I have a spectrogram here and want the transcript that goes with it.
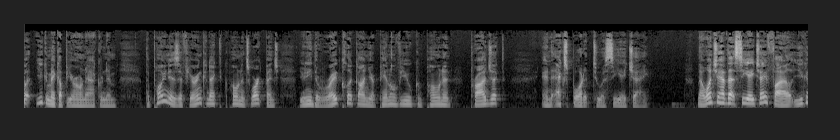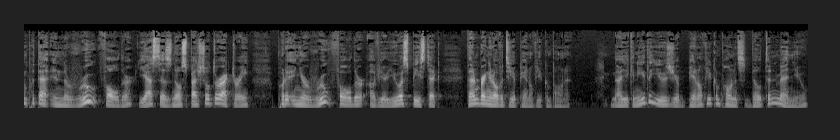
but you can make up your own acronym. The point is, if you're in Connected Components Workbench, you need to right click on your PanelView component project and export it to a CHA. Now, once you have that CHA file, you can put that in the root folder. Yes, there's no special directory. Put it in your root folder of your USB stick, then bring it over to your PanelView component. Now, you can either use your PanelView component's built in menu,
